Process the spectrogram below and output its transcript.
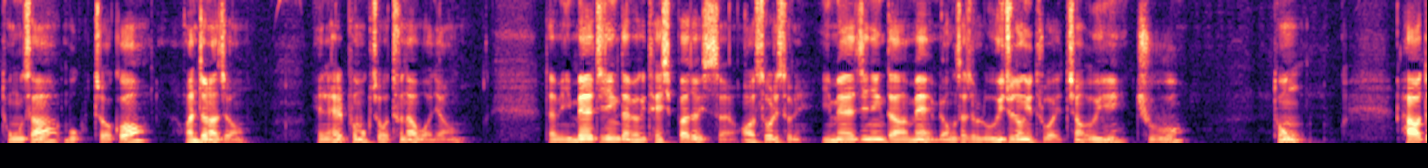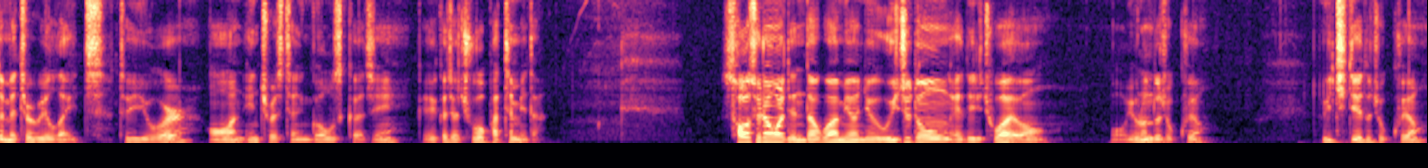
동사, 목적어 완전하죠. 얘는 help 목적어 to나 원형 그 다음에 imagining 다음에 여기 대시 빠져 있어요. 어, 쏘리 쏘리. imagining 다음에 명사절로 의주동이 들어와 있죠. 의, 주, 동. How the matter relates to your own interest and goals까지. 여기까지가 주어 파트입니다. 서술형을 낸다고 하면 이 의주동 애들이 좋아요. 뭐 요놈도 좋고요. 위치 뒤에도 좋고요.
